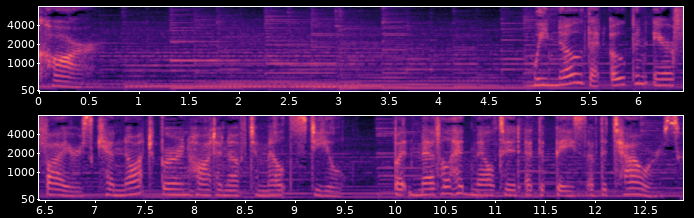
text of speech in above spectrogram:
car. We know that open air fires cannot burn hot enough to melt steel, but metal had melted at the base of the towers,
